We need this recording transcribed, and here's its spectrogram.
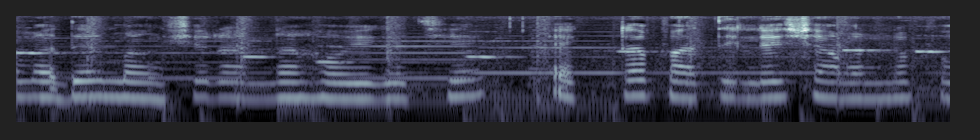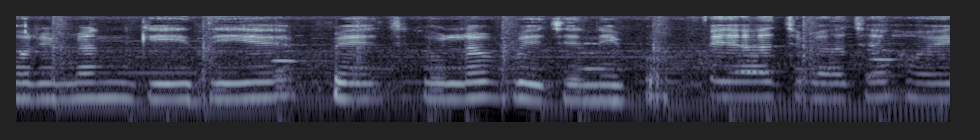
আমাদের মাংস রান্না হয়ে গেছে। একটা পাতিলে সামান্য পরিমাণ ঘি দিয়ে পেঁয়াজগুলো ভেজে নিব। পেঁয়াজ ভাজা হয়ে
